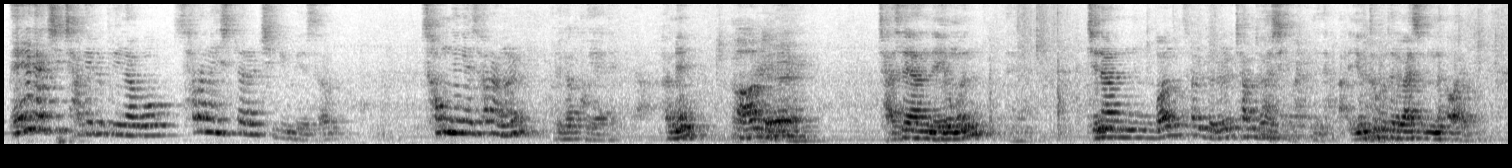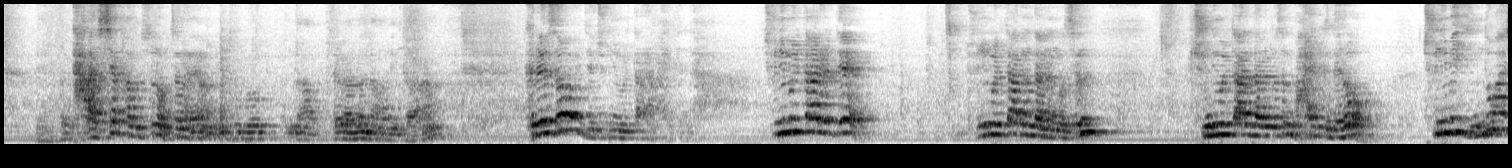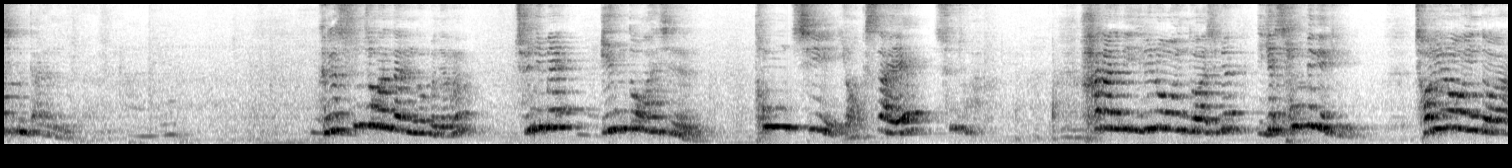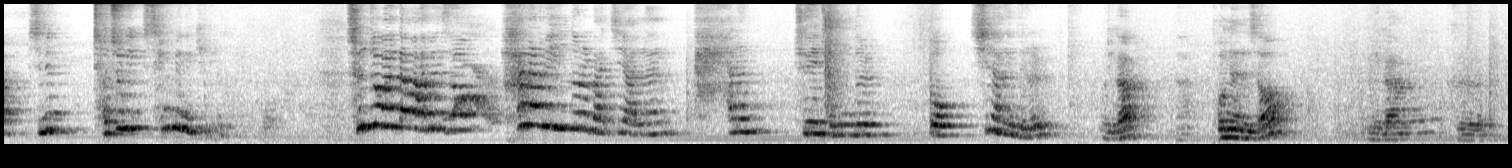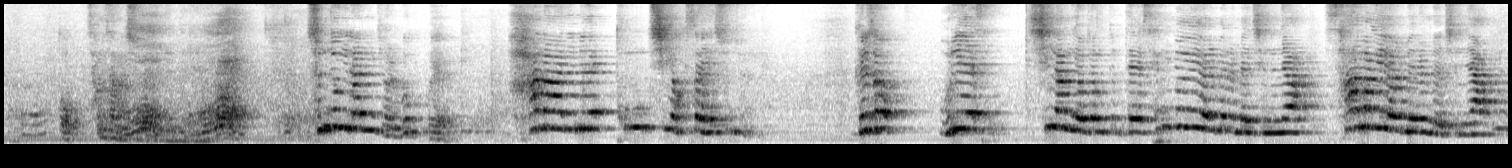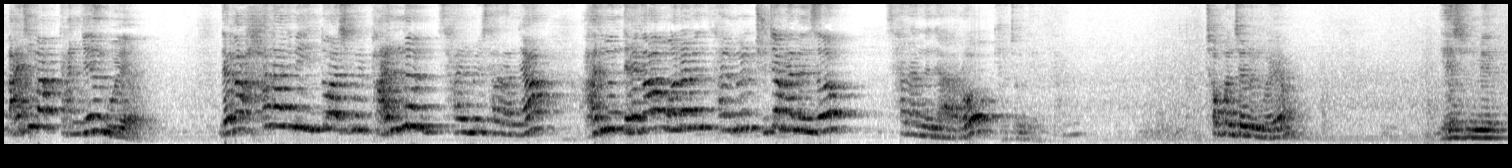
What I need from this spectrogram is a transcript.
매일같이 자기를 부인하고 사랑의 십자가를 지기 위해서 성령의 사랑을 우리가 구해야 됩니다. 아멘. 아멘. 자세한 내용은 네, 지난번 설교를 참조하시기 바랍니다. 유튜브 들어가시면 나와요. 네, 다 시작할 수는 없잖아요. 유튜브 나, 들어가면 나오니까. 그래서 이제 주님을 따라가야 된다. 주님을 따를 때 주님을 따른다는 것은 주님을 따른다는 것은 말 그대로 주님의 인도하심을 따르는 거예요. 그래서 순종한다는 건 뭐냐면 주님의 인도하시는 통치 역사에 순종하는 하나님이 이리로 인도하시면 이게 생명의 길이고 저리로 인도하시면 저쪽이 생명의 거예요. 순종한다고 하면서 하나님의 인도를 받지 않는 많은 주의 종들 또 신앙인들을 우리가 보면서 우리가 그 또 상상할 수가 있는데 순종이라는 결국 뭐예요? 하나님의 통치 역사의 순종이에요. 그래서 우리의 신앙 여정 끝에 생명의 열매를 맺히느냐 사망의 열매를 맺히느냐 마지막 단계는 뭐예요? 내가 하나님의 인도하심을 받는 삶을 살았냐 아니면 내가 원하는 삶을 주장하면서 살았느냐로 결정됩니다. 첫 번째는 뭐예요? 예수님의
